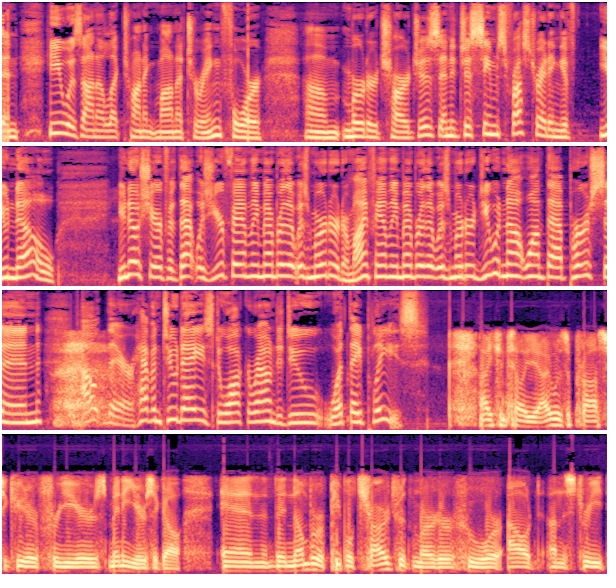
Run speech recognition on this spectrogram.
and he was on electronic monitoring for um, murder charges. And it just seems frustrating if you know you know, Sheriff, if that was your family member that was murdered or my family member that was murdered, you would not want that person out there having two days to walk around to do what they please. I, can tell you, I was a prosecutor for years, many years ago, and the number of people charged with murder who were out on the street,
